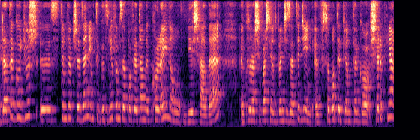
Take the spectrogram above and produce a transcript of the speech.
Dlatego już y, z tym wyprzedzeniem tygodniowym zapowiadamy kolejną biesiadę, y, która się właśnie odbędzie za tydzień y, w sobotę 5 sierpnia,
